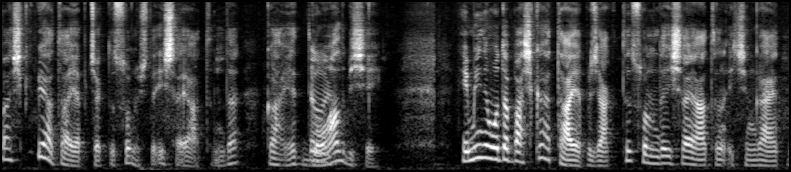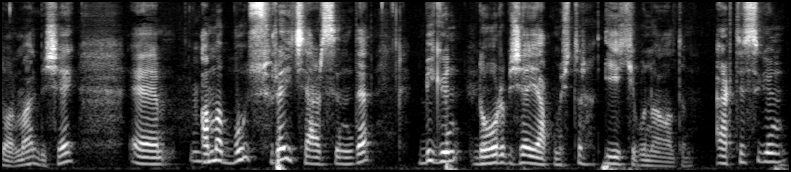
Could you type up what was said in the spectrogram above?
başka bir hata yapacaktı. Sonuçta iş hayatında gayet Doğru. doğal bir şey. Eminim o da başka hata yapacaktı. Sonunda iş hayatı için gayet normal bir şey. Ee, ama bu süre içerisinde bir gün doğru bir şey yapmıştır. İyi ki bunu aldım. Ertesi gün,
